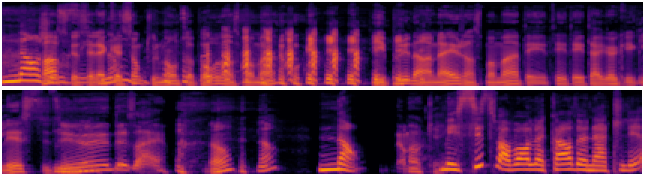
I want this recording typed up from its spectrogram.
Non, Je pense José. que c'est la Non. question que tout le monde se pose en ce moment. T'es pris dans la neige en ce moment, t'es t'es- t'es ailleurs qui glisse, tu dis Mhm. un dessert. Non? Non? OK. Mais si tu vas avoir le corps d'un athlète,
